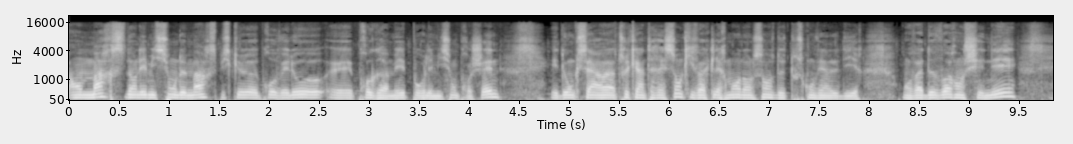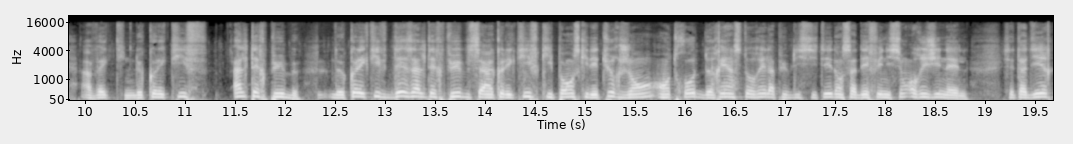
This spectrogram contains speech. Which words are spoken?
en mars, dans l'émission de mars, puisque ProVélo est programmé pour l'émission prochaine. Et donc, c'est un, truc intéressant qui va clairement dans le sens de tout ce qu'on vient de dire. On va devoir enchaîner avec le collectif Alterpub. Le collectif des Alterpub, c'est un collectif qui pense qu'il est urgent, entre autres, de réinstaurer la publicité dans sa définition originelle, c'est-à-dire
